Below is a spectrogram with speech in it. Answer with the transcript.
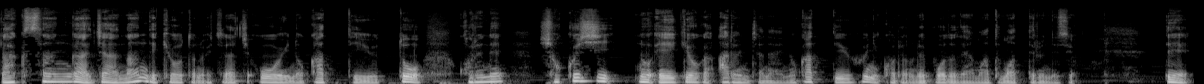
酪酸が、じゃあなんで京都の人たち多いのかっていうと、これね、食事の影響があるんじゃないのかっていうふうにこれのレポートではまとまってるんですよ。で、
